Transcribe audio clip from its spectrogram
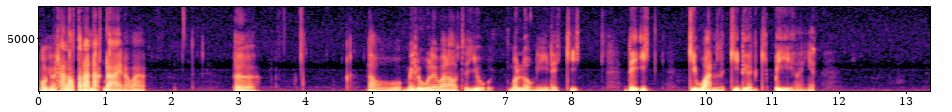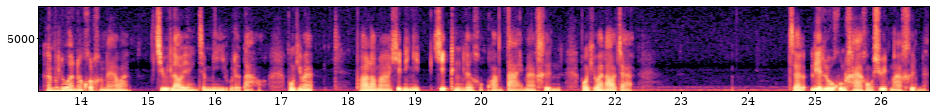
ผมคิดว่าถ้าเราตระหนักได้นะว่า เออ เราไม่รู้เลยว่าเราจะอยู่บนโลกนี้ได้กี่ได้อีกกี่วันหรือกี่เดือนกี่ปีอะไรเงี้ยเราไม่รู้อนาคตข้างหน้าว่า ชีวิตเรายังจะมีอยู่หรือเปล่า ผมคิดว่าพอเรามาคิดอย่างนี้คิดถึงเรื่องของความตายมากขึ้น ผมคิดว่าเราจะ จะเรียนรู้คุณค่าของชีวิตมากขึ้นนะ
